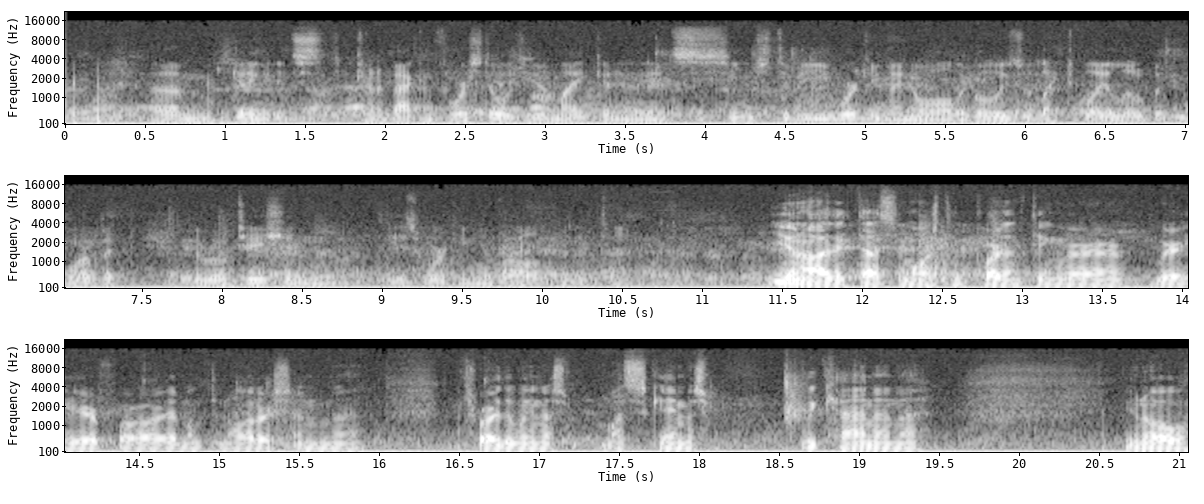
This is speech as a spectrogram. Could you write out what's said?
good. Um, getting it's kind of back and forth still with you and Mike, and it seems to be working. I know all the goalies would like to play a little bit more, but the rotation is working overall for the team. You know, I think that's the most important thing. We're we're here for our Edmonton Oilers and uh, try to win as much game as we can. And uh, you know,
